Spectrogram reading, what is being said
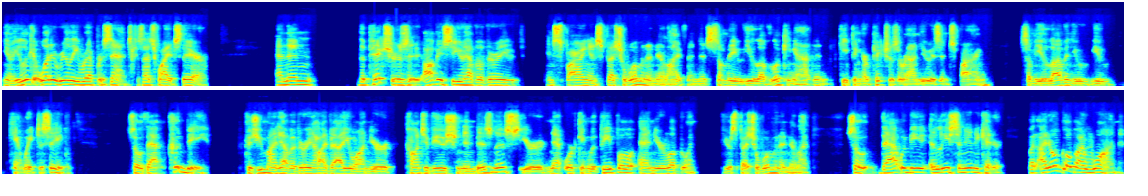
You know, you look at what it really represents because that's why it's there. And then the pictures, obviously, you have a very inspiring and special woman in your life, and it's somebody you love looking at, and keeping her pictures around you is inspiring. Somebody you love and you you can't wait to see. So that could be because you might have a very high value on your contribution in business, your networking with people, and your loved one, your special woman in your life. So that would be at least an indicator. But I don't go by one.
